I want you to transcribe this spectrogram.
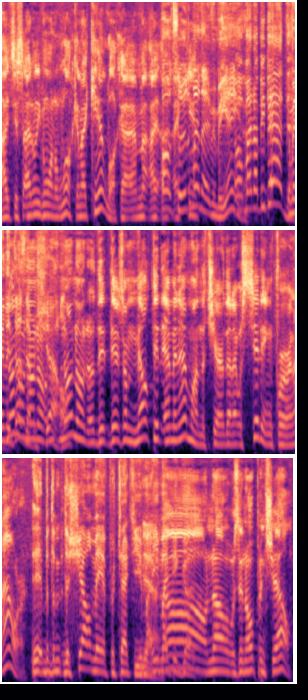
I just I don't even want to look, and I can't look. I, I'm not. I, Oh, I, so I it might not even be aimed. Oh, it might not be bad. Then. I mean, it No, does no, have no, a shell. no, no, no. There- There's a melted M&M on the chair that I was sitting for an hour. Yeah, but the, the shell may have protected you. You might, Yeah. you might be good. Oh no, it was an open shell.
